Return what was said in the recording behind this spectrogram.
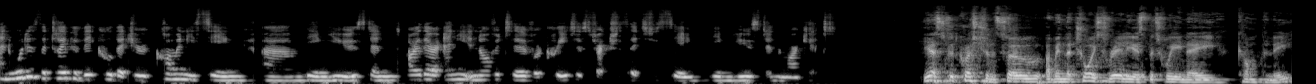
And what is the type of vehicle that you're commonly seeing um, being used? And are there any innovative or creative structures that you're seeing being used in the market? Yes, good question. So, I mean, the choice really is between a company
